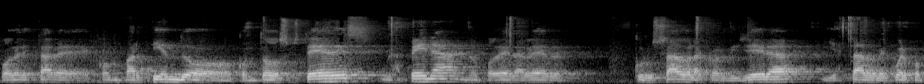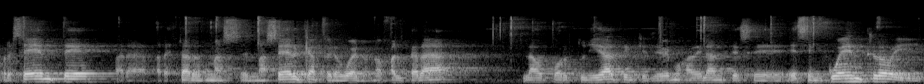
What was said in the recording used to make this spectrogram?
poder estar eh, compartiendo con todos ustedes. Una pena no poder haber cruzado la cordillera y estar de cuerpo presente para, estar más, más cerca, pero bueno, no faltará la oportunidad en que llevemos adelante ese, encuentro y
